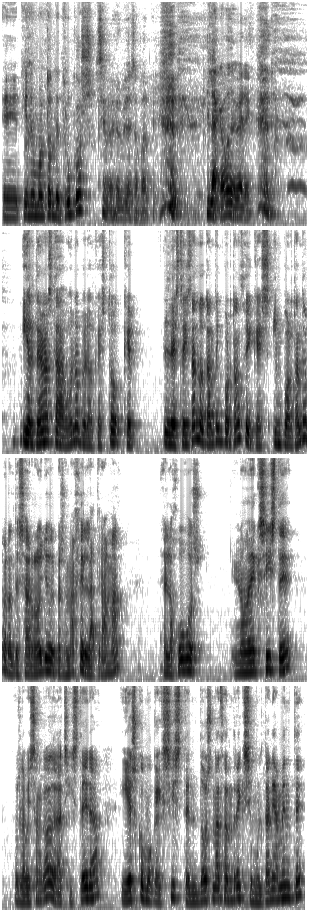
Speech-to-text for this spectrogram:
Eh, tiene un montón de trucos. Se me había olvidado esa parte. y la acabo de ver, eh. Y el tema está, bueno, pero que esto que le estáis dando tanta importancia y que es importante para el desarrollo del personaje en la trama, en los juegos no existe, os lo habéis sacado de la chistera, y es como que existen dos Nathan Drake simultáneamente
